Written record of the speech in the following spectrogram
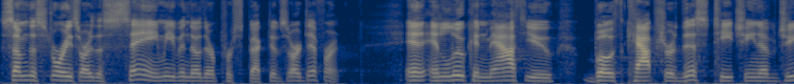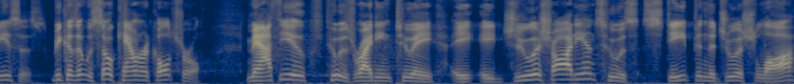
Some of the stories are the same, even though their perspectives are different. And, and Luke and Matthew both capture this teaching of Jesus because it was so countercultural. Matthew, who was writing to a, a, a Jewish audience who was steeped in the Jewish law,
